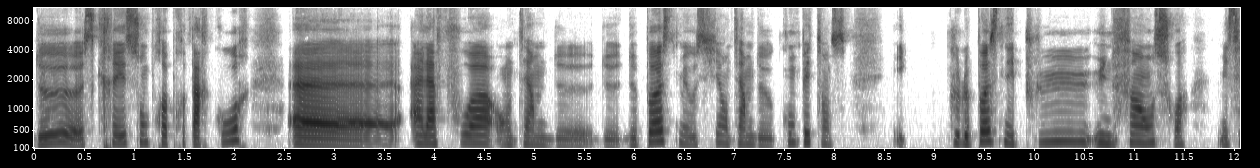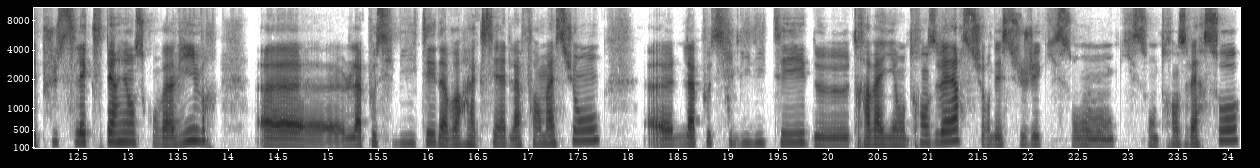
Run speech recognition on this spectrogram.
de euh, se créer son propre parcours euh, à la fois en termes de, de, poste mais aussi en termes de compétences et que le poste n'est plus une fin en soi mais c'est plus l'expérience qu'on va vivre, euh, la possibilité d'avoir accès à de la formation, euh, la possibilité de travailler en transverse sur des sujets qui sont, transversaux,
